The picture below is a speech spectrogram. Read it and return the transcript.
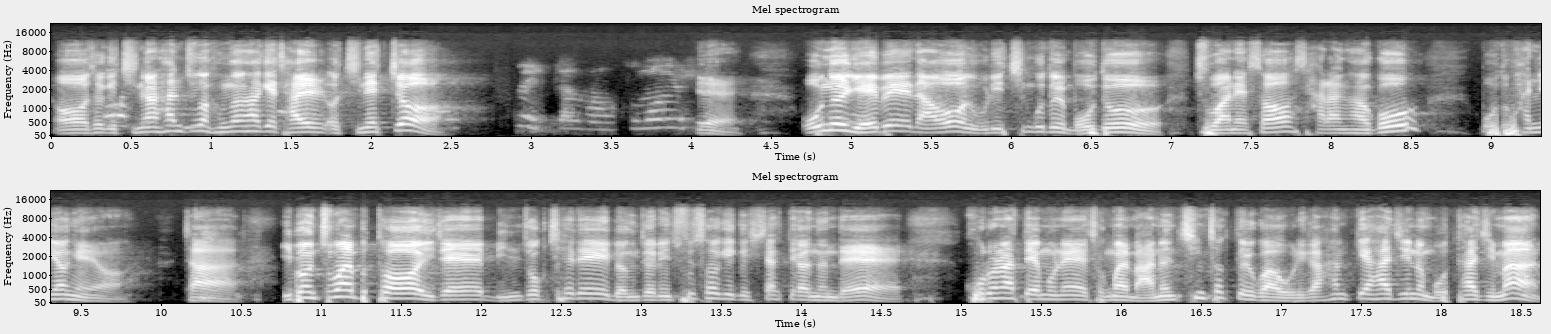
어 저기 지난 한 주간 건강하게 잘 어, 지냈죠? 구멍이 예. 오늘 예배에 나온 우리 친구들 모두 주 안에서 사랑하고 모두 환영해요. 자, 이번 주말부터 이제 민족 최대의 명절인 추석이 그 시작되었는데 코로나 때문에 정말 많은 친척들과 우리가 함께 하지는 못하지만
